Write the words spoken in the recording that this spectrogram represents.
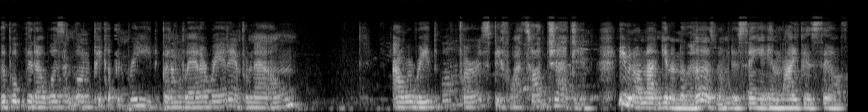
the book that I wasn't going to pick up and read, but I'm glad I read it. And from now on, I will read the book first before I start judging. Even though I'm not getting another husband, I'm just saying in life itself,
